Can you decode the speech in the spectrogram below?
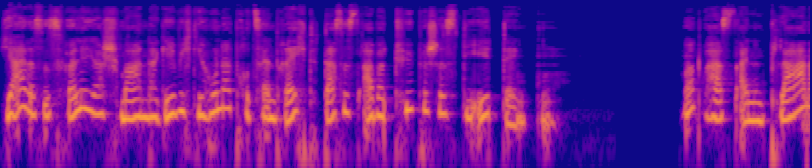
Ja, das ist völliger Schmarrn, da gebe ich dir 100% recht. Das ist aber typisches Diätdenken. Du hast einen Plan,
